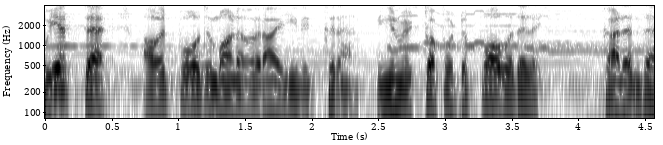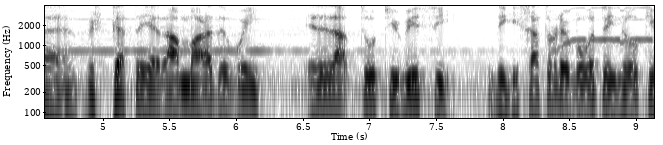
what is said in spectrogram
உயர்த்த அவர் போதுமானவராக இருக்கிறார். நீங்கள் வெட்கப்பட்டு போவதில்லை. கடந்த வெட்கத்தை எல்லாம் மறந்து போய் எல்லாம் தூக்கி வீசி இன்னைக்கு சத்தருடைய முகத்தை நோக்கி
